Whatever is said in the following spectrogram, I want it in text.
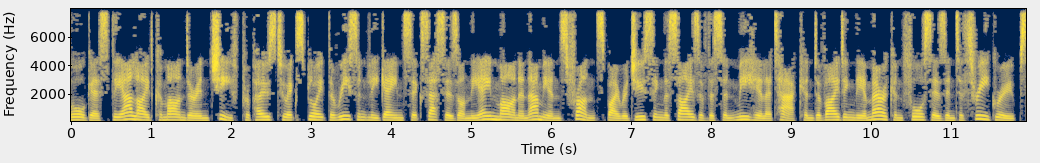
August the Allied Commander-in-Chief proposed to exploit the recently gained successes on the Aisne-Marne and Amiens fronts by reducing the size of the Saint-Mihiel attack and dividing the American forces into three groups,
